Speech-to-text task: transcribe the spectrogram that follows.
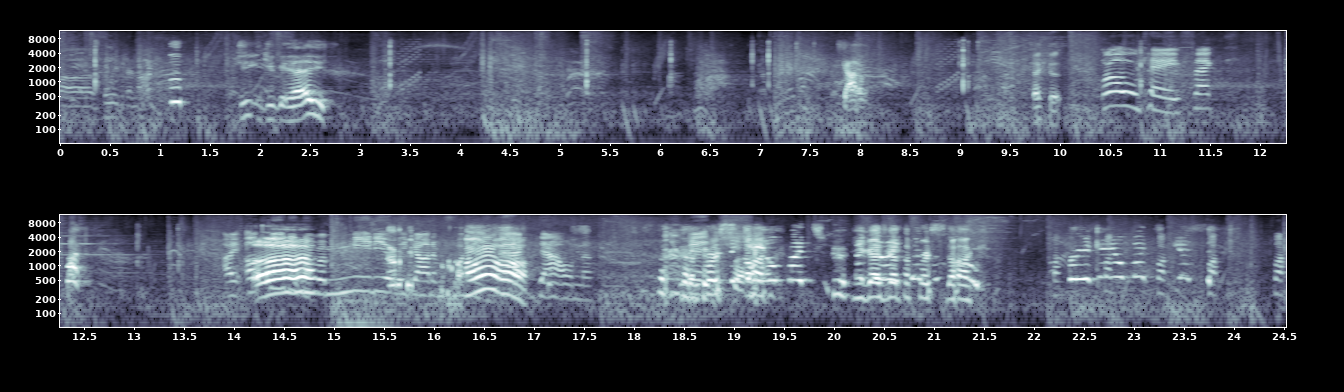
Uh, believe it or not. You, you, hey. Got him. Check it. Okay, feck. What? I Uh. upbeat you immediately got him fucking Oh. back down. The bitch. first stock. You guys got the first stock. Fuck, fuck, fuck, fuck, fuck,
